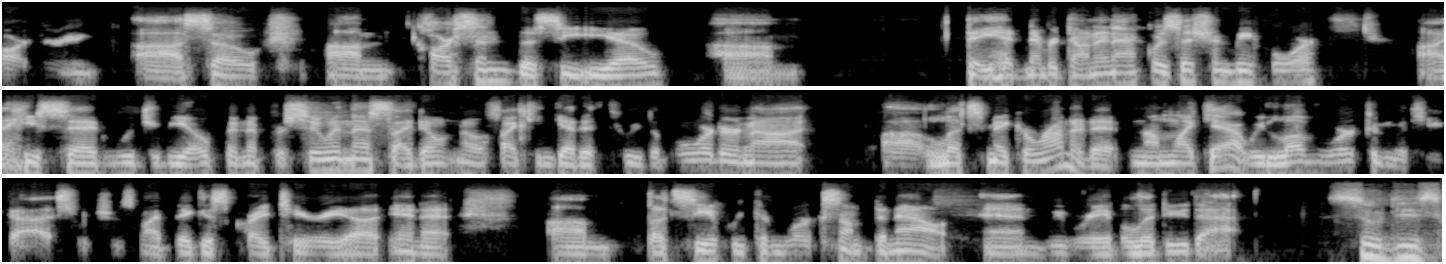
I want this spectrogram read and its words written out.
partnering. Uh, so um, Carson, the CEO, um, they had never done an acquisition before. Uh, he said, "Would you be open to pursuing this? I don't know if I can get it through the board or not. Uh, let's make a run at it." And I'm like, "Yeah, we love working with you guys, which was my biggest criteria in it. Um, let's see if we can work something out." And we were able to do that. So does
